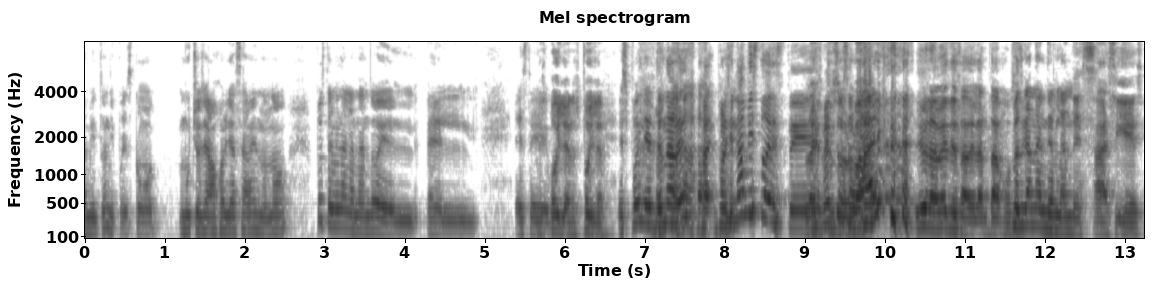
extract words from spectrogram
Hamilton. Y pues, como muchos ya a lo mejor ya saben o no, pues termina ganando el. el este. Spoiler, spoiler. Spoiler de una vez, por si no han visto este Drive to. Survive, y una vez les adelantamos. pues gana el neerlandés. Así es.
